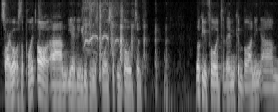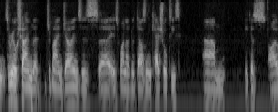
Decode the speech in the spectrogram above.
sorry, what was the point? Oh, um, yeah, the Indigenous boys. Looking forward to looking forward to them combining. Um, it's a real shame that Jermaine Jones is uh, is one of the dozen casualties. Um, because I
